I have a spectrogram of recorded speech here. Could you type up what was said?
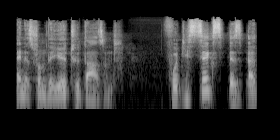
and it's from the year 2000. 46 is A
